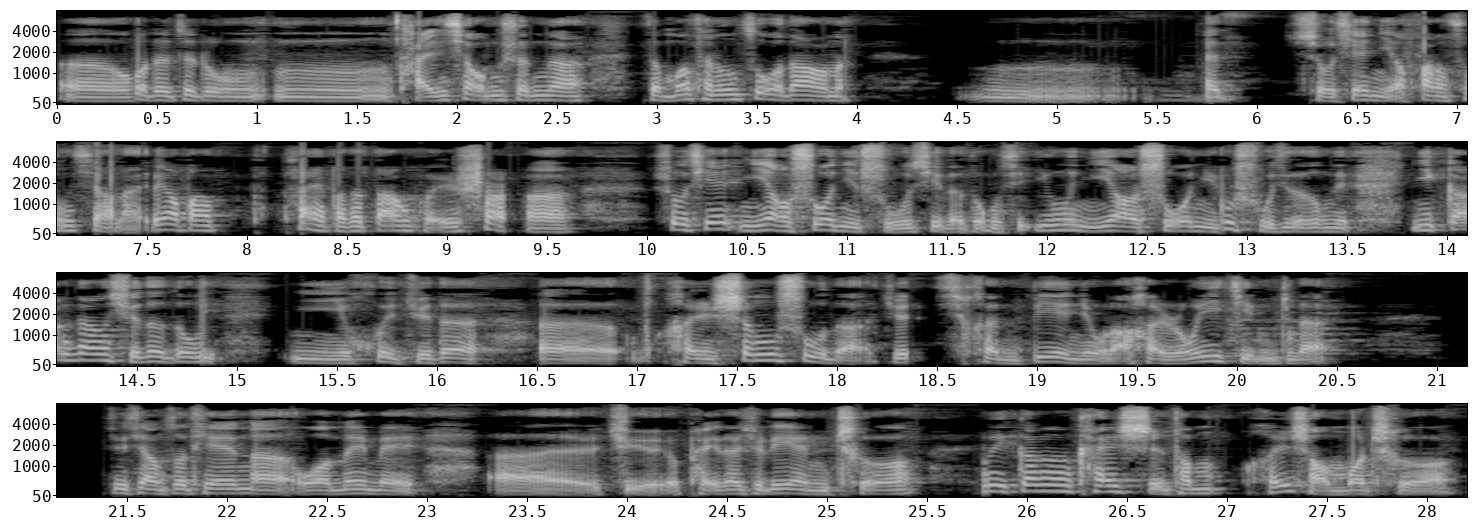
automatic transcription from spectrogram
呃，或者这种嗯谈笑风生啊，怎么才能做到呢？嗯，首先你要放松下来，不要把太把它当回事儿啊。首先你要说你熟悉的东西，因为你要说你不熟悉的东西，你刚刚学的东西，你会觉得呃很生疏的，觉很别扭了，很容易紧张的。就像昨天呢，我妹妹呃去陪她去练车，因为刚刚开始她很少摸车，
